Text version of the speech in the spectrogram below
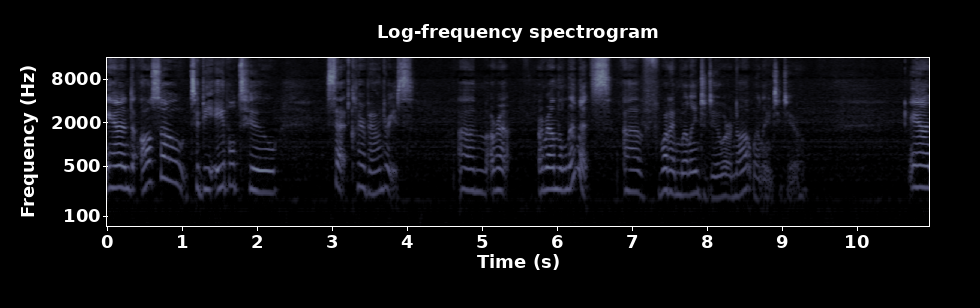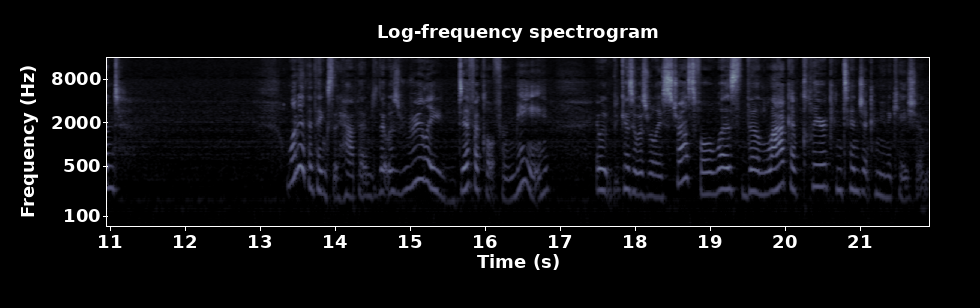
And also to be able to set clear boundaries um, around around the limits of what I'm willing to do or not willing to do. And one of the things that happened that was really difficult for me, it was, because it was really stressful, was the lack of clear contingent communication.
